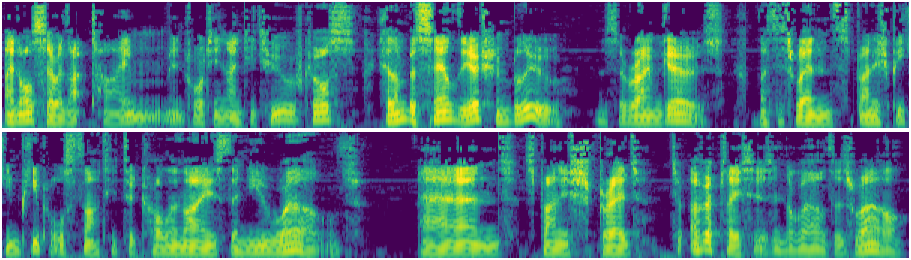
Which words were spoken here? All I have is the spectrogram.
And also at that time, in 1492, of course, Columbus sailed the ocean blue, as the rhyme goes. That is when Spanish-speaking people started to colonize the New World, and Spanish spread to other places in the world as well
